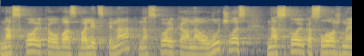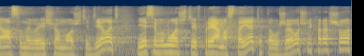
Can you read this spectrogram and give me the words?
насколько у вас болит спина, насколько она улучшилась, насколько сложные асаны вы еще можете делать. Если вы можете прямо стоять, это уже очень хорошо,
